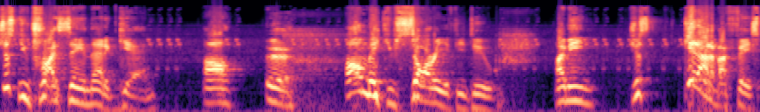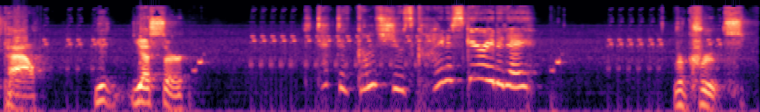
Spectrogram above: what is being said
Just you try saying that again. I'll. Uh, I'll make you sorry if you do. I mean, just get out of my face, pal. Y- yes, sir. Detective Gumshoe's kind of scary today. recruits.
